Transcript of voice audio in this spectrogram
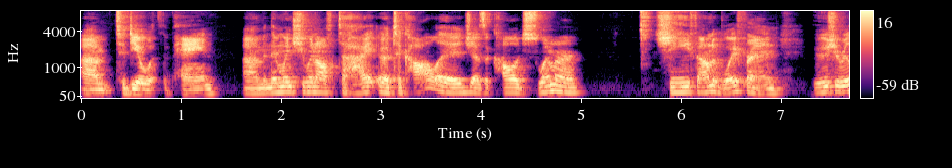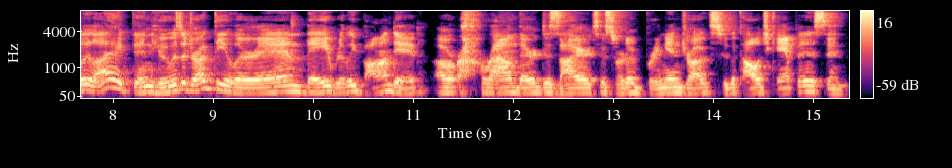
um, to deal with the pain. Um, and then when she went off to high, uh, to college as a college swimmer, she found a boyfriend who she really liked and who was a drug dealer. And they really bonded around their desire to sort of bring in drugs to the college campus and,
